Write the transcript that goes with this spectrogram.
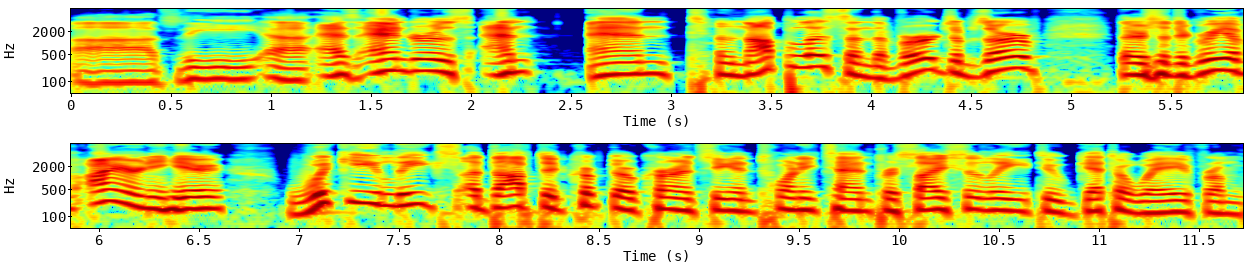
Uh, the uh, as Andreas and Antonopoulos and The Verge observe, there's a degree of irony here. WikiLeaks adopted cryptocurrency in 2010 precisely to get away from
